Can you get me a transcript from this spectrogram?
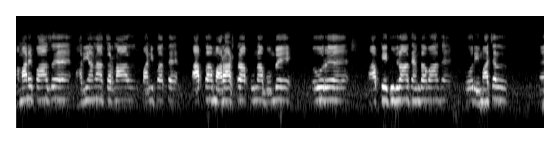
हमारे पास है हरियाणा करनाल पानीपत है आपका महाराष्ट्र पूना बॉम्बे और आपके गुजरात अहमदाबाद है और हिमाचल अ,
